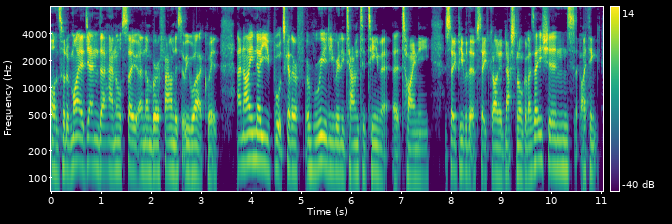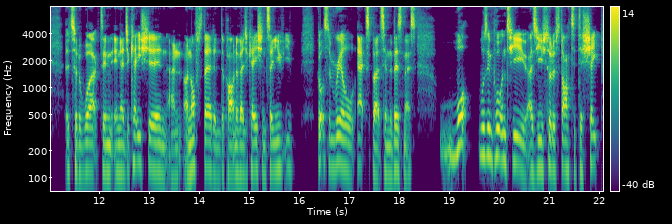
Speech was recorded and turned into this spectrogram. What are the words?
on sort of my agenda and also a number of founders that we work with. And I know you've brought together a, a really really talented team at, at, Tiney. So people that have safeguarded national organisations. I think sort of worked in in education and on Ofsted and Department of Education. So you've you've got some real experts in the business. What was important to you as you sort of started to shape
